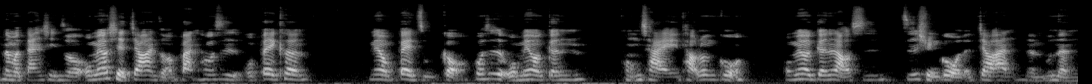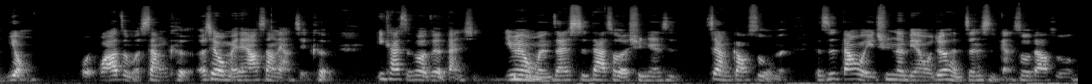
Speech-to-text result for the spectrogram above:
那么担心，说我没有写教案怎么办，或是我备课没有备足够，或是我没有跟同才讨论过，我没有跟老师咨询过我的教案能不能用，我我要怎么上课？而且我每天要上两节课，一开始会有这个担心，因为我们在师大受的训练是这样告诉我们。可是当我一去那边，我就很真实感受到说，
